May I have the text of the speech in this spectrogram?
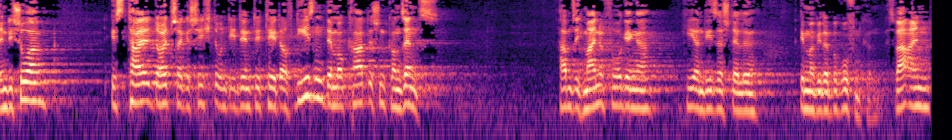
Denn die Shoah ist Teil deutscher Geschichte und Identität. Auf diesen demokratischen Konsens haben sich meine Vorgänger hier an dieser Stelle immer wieder berufen können. Es war ein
